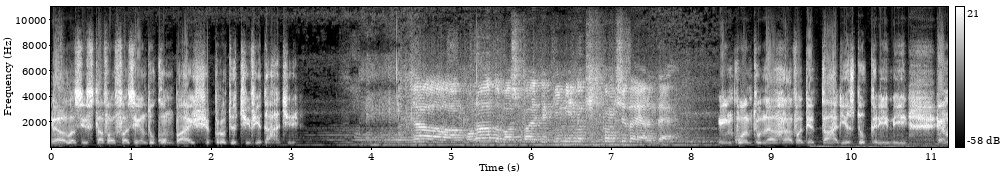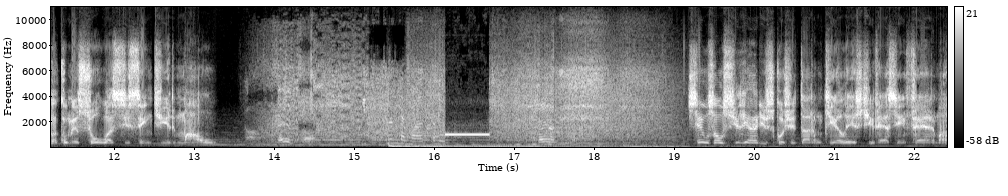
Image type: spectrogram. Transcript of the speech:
elas estavam fazendo com baixa produtividade. Enquanto narrava detalhes do crime, ela começou a se sentir mal. Seus auxiliares cogitaram que ela estivesse enferma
